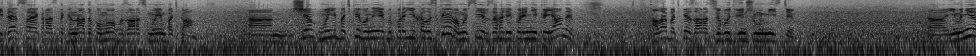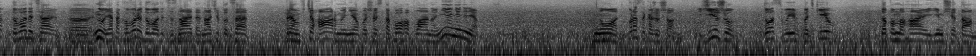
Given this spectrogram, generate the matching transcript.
йде все якраз таки на допомогу зараз моїм батькам. Е, ще мої батьки вони якби переїхали з Києва. Ми всі взагалі корінні кияни, але батьки зараз живуть в іншому місті. Е, і мені доводиться, е, ну я так говорю, доводиться, знаєте, начебто це прям в тягар мені або щось такого плану. Ні, ні. Ну от, просто кажу, що їжу до своїх батьків, допомагаю їм ще там,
